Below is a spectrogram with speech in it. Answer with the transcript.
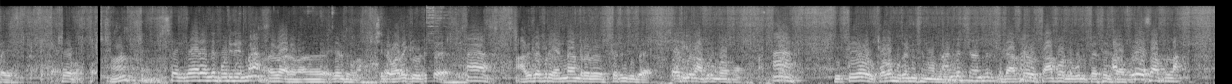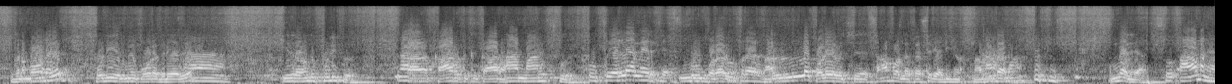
ரைட் போதும். ஆ? சரி வேறு எந்த பொடி வேணுமா வேறு எடுத்துக்கலாம். இதை வதக்கி விட்டுட்டு ஆ. அதுக்கப்புறம் என்னன்றது தெரிஞ்சுக்க. சரிக்கலாம் அப்புறம் பார்ப்போம். ஆ. இப்பயே ஒரு குழம்பு கண்டிஷன் வந்து வந்துருச்சு, வந்துருச்சு. அப்படியே ஒரு சாப்பாட்டில் கூட பெசல் அப்படியே சாப்பிடுவோம் சாப்பிடலாம். இப்போ நம்ம வந்து பொடி எதுவுமே போட கிடையாது. இதில் வந்து புளிப்பு. காரத்துக்கு காரம். ஆமாம் உப்பு. உப்பு எல்லாமே இருக்கு. சூப்பராக இருக்கும். இருக்கு நல்லா கொலைய வச்சு சாப்பாட்டில் பெசரி அடிக்கணும். நல்லா. உண்மை இல்லையா? ஆமாங்க.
